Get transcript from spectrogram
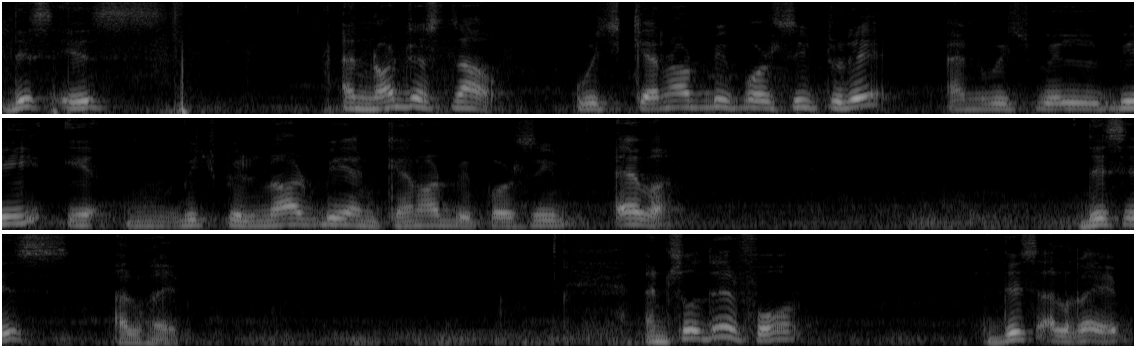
This is and not just now, which cannot be perceived today and which will be, which will not be and cannot be perceived ever. This is al-ghaib. And so, therefore, this al ghaib,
